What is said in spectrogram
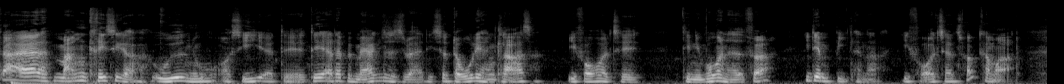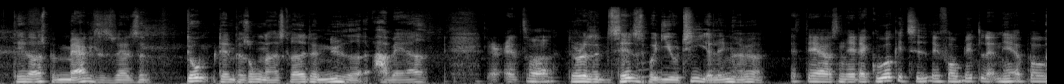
Der er mange kritikere ude nu og sige, at øh, det er da bemærkelsesværdigt, så dårligt han klarer sig i forhold til det niveau, han havde før, i den bil, han har, i forhold til hans holdkammerat. Det er da også bemærkelsesværdigt, så dum den person, der har skrevet den nyhed, har været. Jeg tror... Det var da det tætteste på idioti, jeg længe har hørt. Altså, det er jo sådan lidt agurketid i Formel 1-land her på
